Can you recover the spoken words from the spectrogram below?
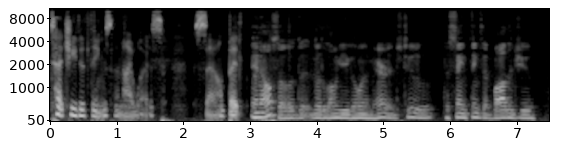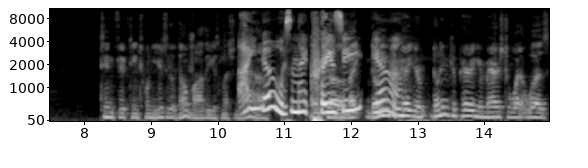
touchy to things than I was. So, but And also, the, the longer you go in a marriage, too, the same things that bothered you 10, 15, 20 years ago don't bother you as much now. I know, isn't that And so, crazy? like, don't even yeah, compare your don't even compare your marriage to what it was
